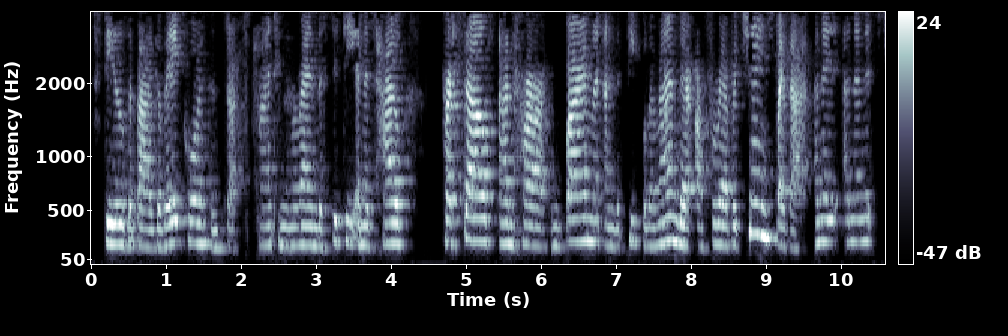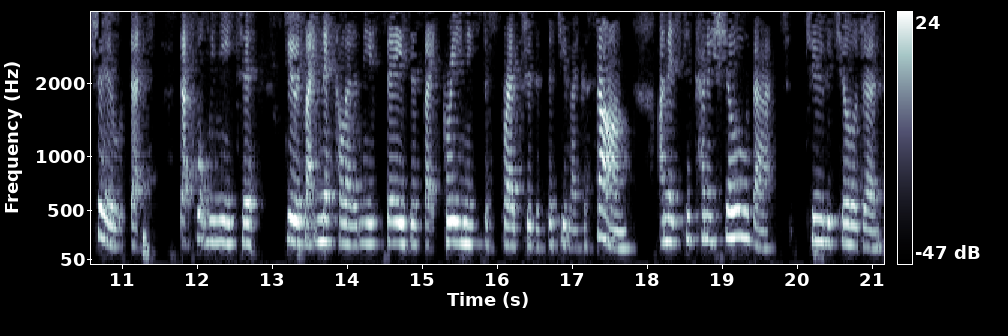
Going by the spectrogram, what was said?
steals a bag of acorns and starts planting them around the city and is how herself and her environment and the people around there are forever changed by that. And it, and then it's true that that's what we need to do. It's like Nicola needs says, it's like green needs to spread through the city like a song. And it's to kind of show that to the children.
